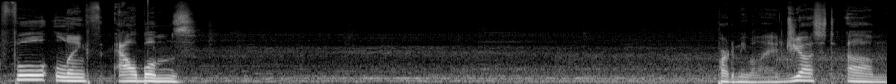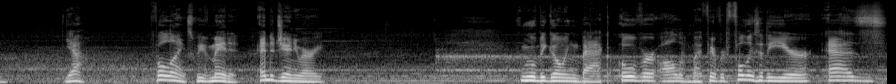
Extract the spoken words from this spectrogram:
full length albums. Pardon me while I adjust. Um, yeah, full lengths. We've made it. End of January. We'll be going back over all of my favorite full lengths of the year. As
